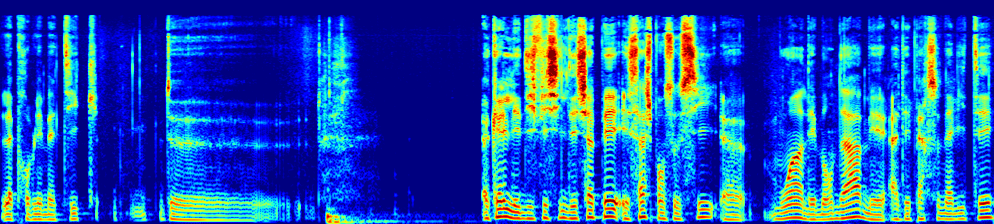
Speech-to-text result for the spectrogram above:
la problématique de à laquelle il est difficile d'échapper. Et ça, je pense aussi, euh, moins à des mandats, mais à des personnalités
